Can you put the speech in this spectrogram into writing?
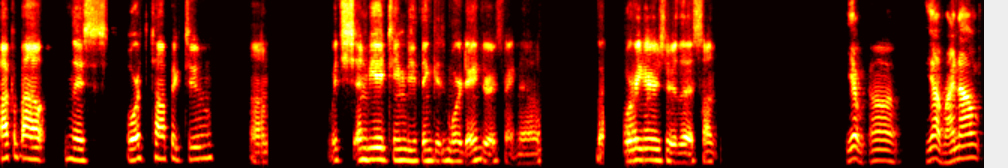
talk about this fourth topic too. Um, which NBA team do you think is more dangerous right now, the Warriors or the Sun? Yeah, uh, yeah. Right now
